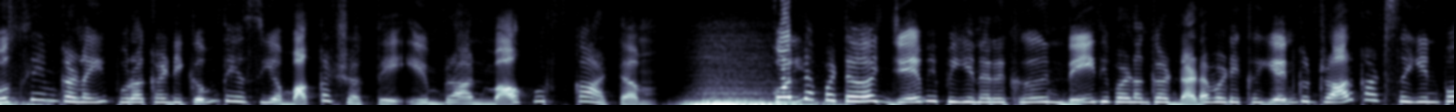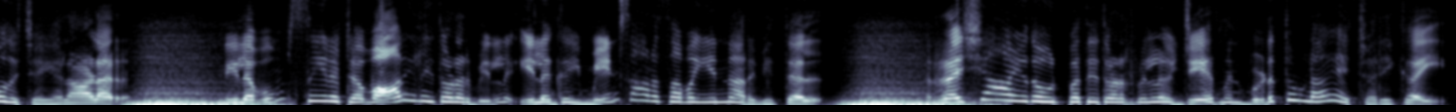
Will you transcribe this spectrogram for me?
முஸ்லிம்களை புறக்கணிக்கும் தேசிய மக்கள் சக்தி இம்ரான் மஹூர் காட்டம். கொல்லப்பட்ட ஜேவிபியினருக்கு நீதி வழங்க நடவடிக்கை என்கின்றார் கட்சியின் பொதுச் செயலாளர். நிலவும் சீரற்ற வானிலை தொடர்பில் இலங்கை மின்சார சபையின் அறிவித்தல். ரஷ்ய ஆயுத உற்பத்தி தொடர்பில் ஜேர்மன் விடுத்துள்ள எச்சரிக்கை.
